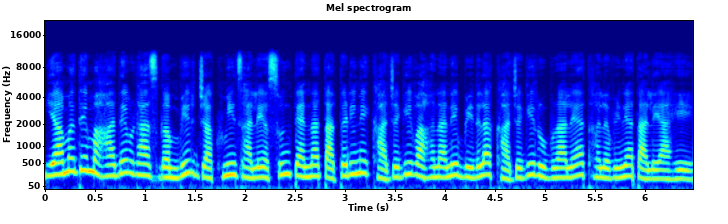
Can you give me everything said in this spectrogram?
यामध्ये महादेव ढास गंभीर जखमी झाले असून त्यांना तातडीने खाजगी वाहनाने बिर्ला खाजगी रुग्णालयात हलविण्यात आले आहे.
